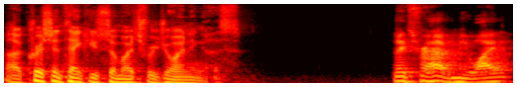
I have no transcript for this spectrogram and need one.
Uh, Christian, thank you so much for joining us. Thanks for having me, Wyatt.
